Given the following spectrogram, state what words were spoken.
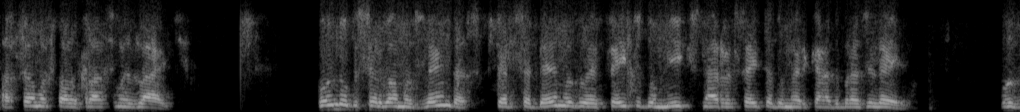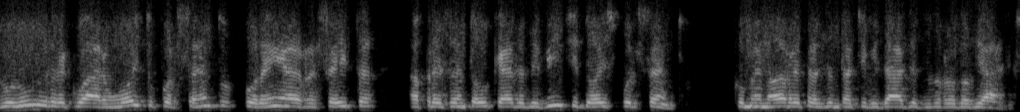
Passamos para o próximo slide. Quando observamos vendas, percebemos o efeito do mix na receita do mercado brasileiro. Os volumes recuaram 8%, porém a receita apresentou queda de 22%, com menor representatividade dos rodoviários.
